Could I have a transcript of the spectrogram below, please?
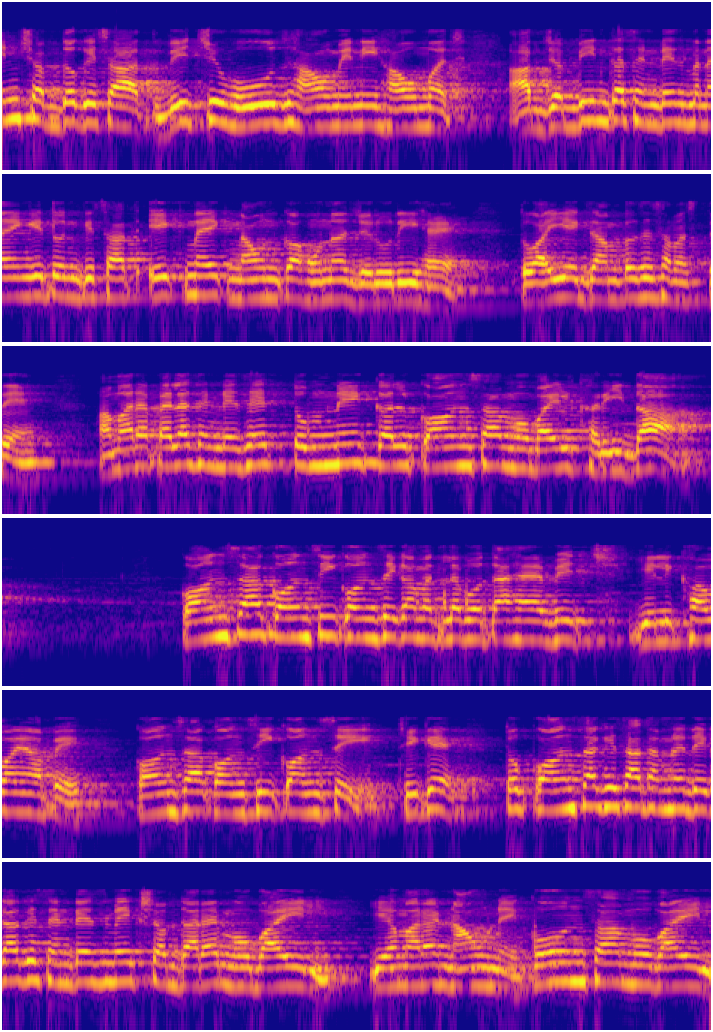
इन शब्दों के साथ which whose how many how much आप जब भी इनका सेंटेंस बनाएँगे तो इनके साथ एक ना एक नाउन का होना ज़रूरी है। तो आइए एग्ज़ाम्पल से समझते हैं। हमारा पहला सेंटेंस है, तुमने कल कौन सा मोबाइल खरीदा? कौन सा कौन सी कौन से का मतलब होता है विच ये लिखा हुआ यहाँ पे। कौन सा कौन सी कौन से ठीक है? तो कौन सा के साथ हमने देखा कि सेंटेंस में एक शब्द आ रहा है मोबाइल ये हमारा नाउन है। कौन सा मोबाइल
